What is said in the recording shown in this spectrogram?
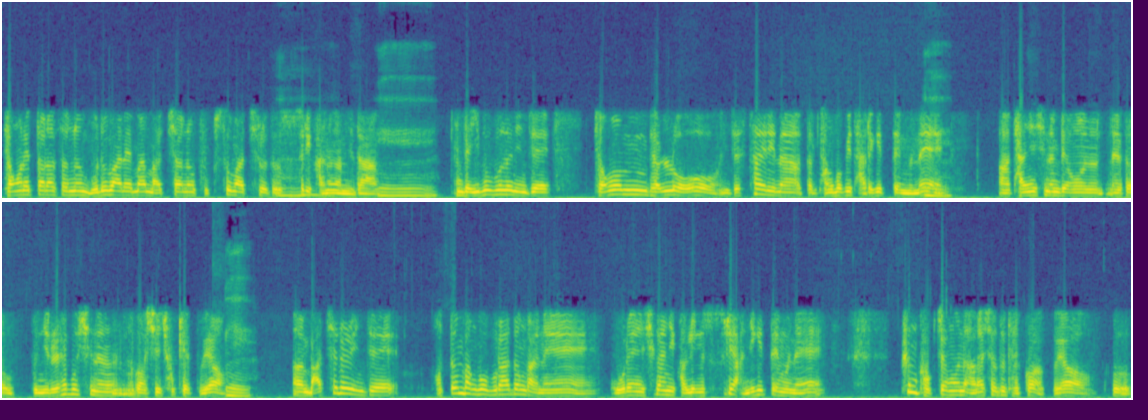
병원에 따라서는 무릎 아래만 마취하는 국소 마취로도 음. 수술이 가능합니다. 예. 근데 이 부분은 이제 병원별로 이제 스타일이나 어떤 방법이 다르기 때문에 예. 아, 다니시는 병원에서 문의를 해보시는 것이 좋겠고요. 예. 아, 마취를 이제 어떤 방법으로 하던 간에 오랜 시간이 걸리는 수술이 아니기 때문에 큰 걱정은 안 하셔도 될 것 같고요. 그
